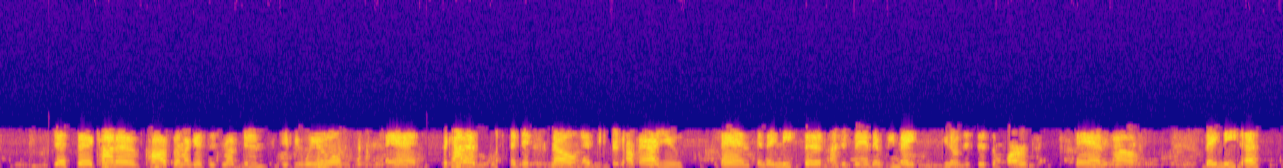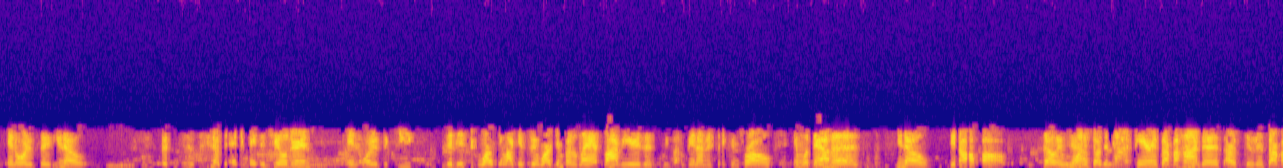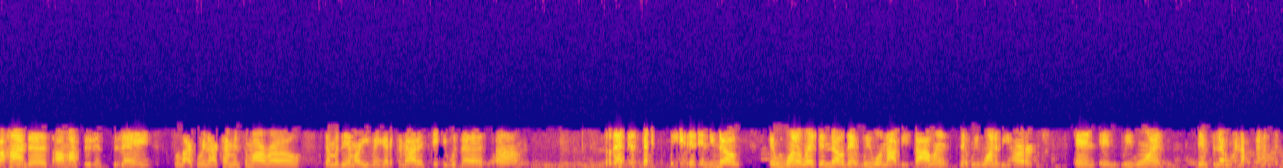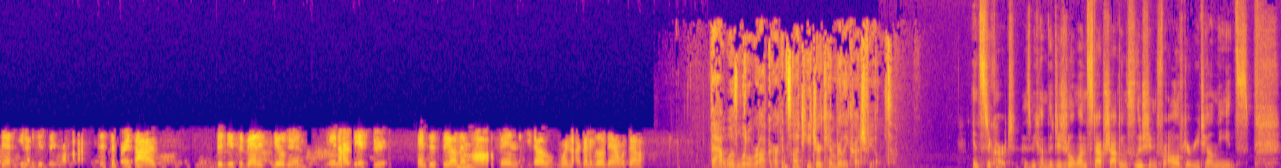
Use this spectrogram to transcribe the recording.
just to kind of cause some, I guess, disruption, if you will. And to kind of let the district know that teachers are valued and and they need to understand that we make you know this system work and um they need us in order to you know to, to you know to educate the children in order to keep the district working like it's been working for the last five years that we've been under state control and without mm-hmm. us you know it all falls so, and we yeah. want to show them that parents are behind us, our students are behind us. All my students today were like, we're not coming tomorrow. Some of them are even going to come out and picket with us. Um, so that's just basically it. And, you know, and we want to let them know that we will not be silent, that we want to be heard, and and we want them to know we're not going to let them, you know, disenfranchise the disadvantaged children in our district and to sell them mm-hmm. off. And, you know, we're not going to go down without. That was Little Rock, Arkansas teacher Kimberly Crutchfield. Instacart has become the digital one stop shopping solution for all of your retail needs.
